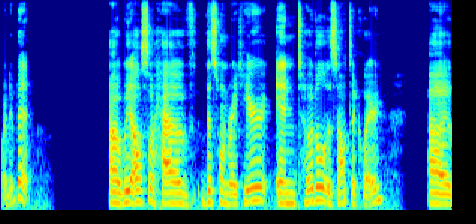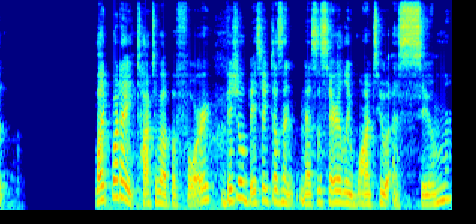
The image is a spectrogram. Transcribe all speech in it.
quite a bit. Uh, we also have this one right here, in total is not declared. Uh, like what I talked about before, Visual Basic doesn't necessarily want to assume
